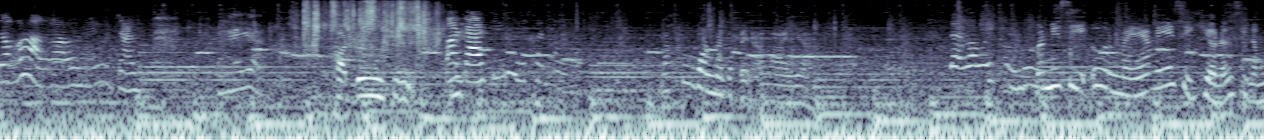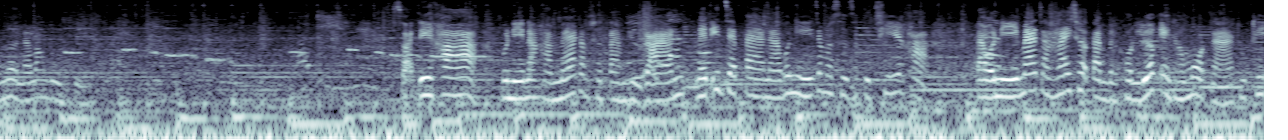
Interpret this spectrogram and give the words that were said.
แล้วก็หลอกเอาอันนี้มาจากอะไรอะขอดูสิปากกาที่มีขนาดแล้วข้างบนมันจะเป็นอะไรอะ แต่เราไม่ถึงดูมันมีสีอื่นไหมอะไม่ใช่สีเขียวนั้นสีน้ำเงินนะลองดูสิ สวัสดีค่ะ วันนี้นะคะแม่กับเชอร์แตมอยู่ร้าน Made in Japan นะ วันนี้จะมาซื้อสกุชชี่ค่ะ แต่วันนี้แม่จะให้เชอร์แตมเป็นคนเลือกเองทั้งหมดนะ ทุกที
